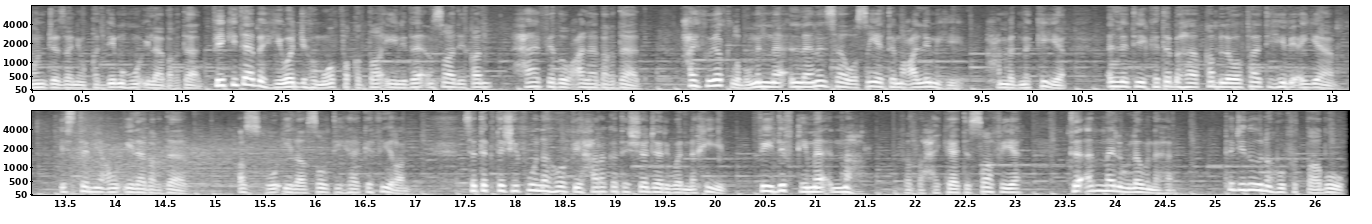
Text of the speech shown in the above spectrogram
منجزا يقدمه إلى بغداد. في كتابه يوجه موفق الطائي نداء صادقا حافظوا على بغداد حيث يطلب منا ألا ننسى وصية معلمه محمد مكية التي كتبها قبل وفاته بأيام. استمعوا إلى بغداد. أصغوا إلى صوتها كثيرا. ستكتشفونه في حركة الشجر والنخيل في دفق ماء النهر. في الضحكات الصافية تأملوا لونها. تجدونه في الطابوق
